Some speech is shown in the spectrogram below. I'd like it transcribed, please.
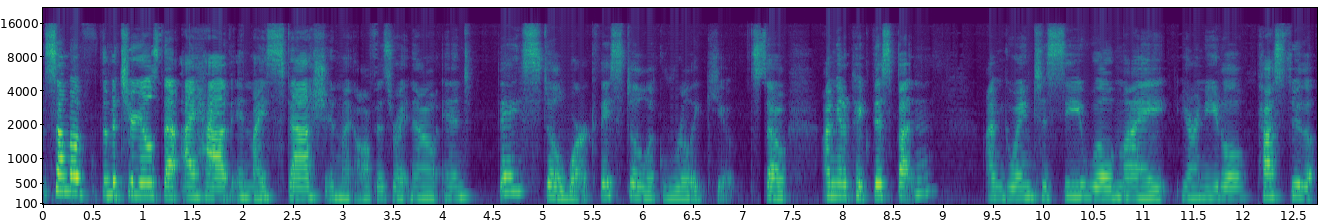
some of the materials that I have in my stash in my office right now, and they still work. They still look really cute. So I'm going to pick this button I'm going to see will my yarn needle pass through the,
